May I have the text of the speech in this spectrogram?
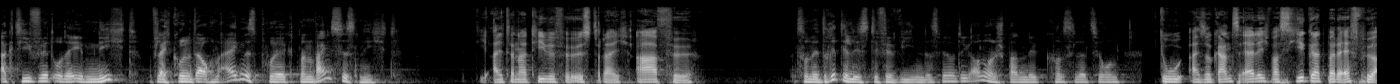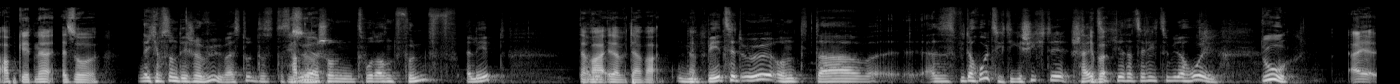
aktiv wird oder eben nicht. Vielleicht gründet er auch ein eigenes Projekt, man weiß es nicht. Die Alternative für Österreich, AFÖ. So eine dritte Liste für Wien, das wäre natürlich auch noch eine spannende Konstellation. Du, also ganz ehrlich, was hier gerade bei der FPÖ abgeht, ne? Also Ich habe so ein Déjà-vu, weißt du, das, das haben wir ja schon 2005 erlebt. Da war, da, da war, da, mit BZÖ und da, also es wiederholt sich. Die Geschichte scheint Aber- sich hier tatsächlich zu wiederholen. du, äh,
